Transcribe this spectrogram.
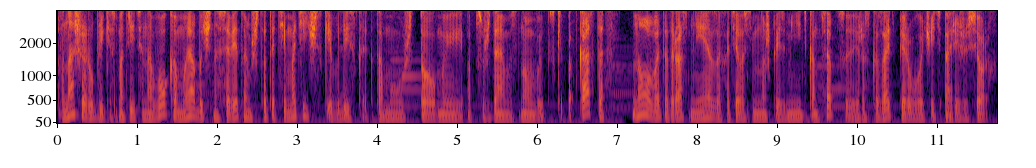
В нашей рубрике «Смотрите на Вока» мы обычно советуем что-то тематически близкое к тому, что мы обсуждаем в основном выпуске подкаста, но в этот раз мне захотелось немножко изменить концепцию и рассказать в первую очередь о режиссерах,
